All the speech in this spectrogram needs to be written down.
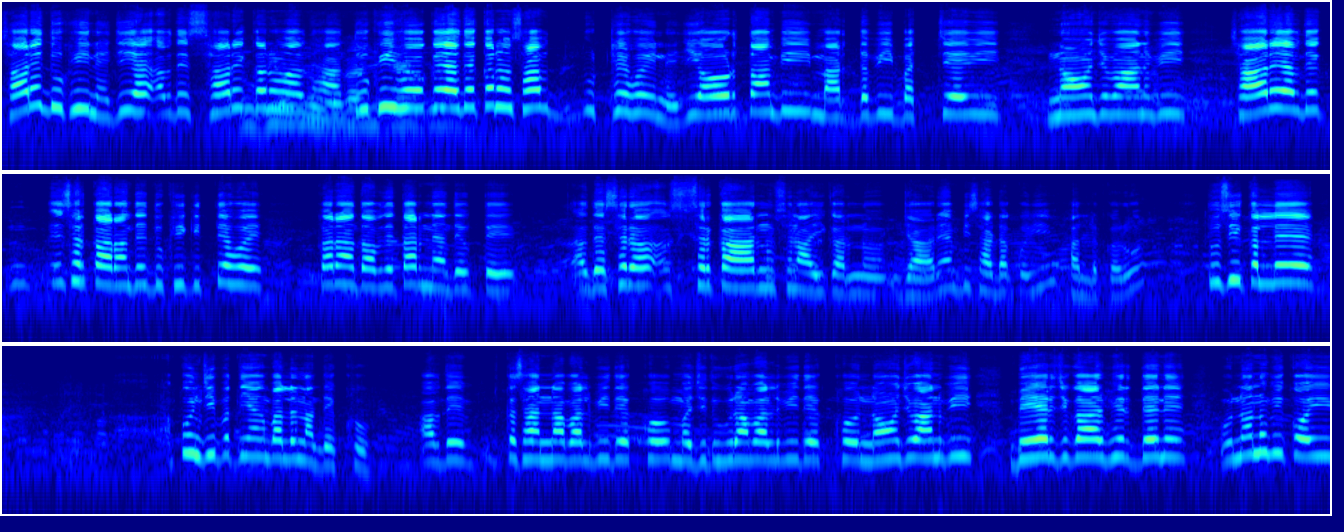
ਸਾਰੇ ਦੁਖੀ ਨੇ ਜੀ ਆਪਦੇ ਸਾਰੇ ਘਰੋਂ ਆਪਦੇ ਹਾਂ ਦੁਖੀ ਹੋ ਕੇ ਆਪਦੇ ਘਰੋਂ ਸਭ ਉੱਠੇ ਹੋਏ ਨੇ ਜੀ ਔਰਤਾਂ ਵੀ ਮਰਦ ਵੀ ਬੱਚੇ ਵੀ ਨੌਜਵਾਨ ਵੀ ਸਾਰੇ ਆਪਦੇ ਇਹ ਸਰਕਾਰਾਂ ਦੇ ਦੁਖੀ ਕੀਤੇ ਹੋਏ ਘਰਾਂ ਤੋਂ ਆਪਦੇ ਧਰਨਿਆਂ ਦੇ ਉੱਤੇ ਆਪਦੇ ਸਰ- ਸਰਕਾਰ ਨੂੰ ਸੁਣਾਈ ਕਰਨ ਜਾ ਰਹੇ ਆ ਵੀ ਸਾਡਾ ਕੋਈ ਹੱਲ ਕਰੋ। ਤੁਸੀਂ ਇਕੱਲੇ ਪੂੰਜੀਪਤੀਆਂ ਵੱਲ ਨਾ ਦੇਖੋ ਆਪਦੇ ਕਿਸਾਨਾਂ ਵੱਲ ਵੀ ਦੇਖੋ ਮਜ਼ਦੂਰਾਂ ਵੱਲ ਵੀ ਦੇਖੋ ਨੌਜਵਾਨ ਵੀ ਬੇਰੁਜ਼ਗਾਰ ਫਿਰਦੇ ਨੇ ਉਹਨਾਂ ਨੂੰ ਵੀ ਕੋਈ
